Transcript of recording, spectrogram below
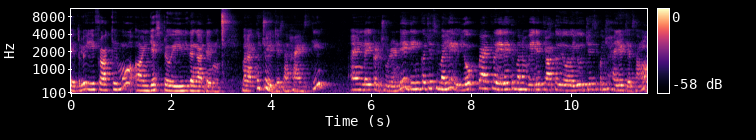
చేతులు ఈ ఫ్రాక్ ఏమో జస్ట్ ఈ విధంగా అంటే మన కుచ్చులు ఇచ్చేసాను హ్యాండ్స్కి అండ్ ఇక్కడ చూడండి దీనికి వచ్చేసి మళ్ళీ యోగ్ ప్యాట్లో ఏదైతే మనం వేరే క్లాత్ యూజ్ చేసి కొంచెం హైలైట్ చేసామో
